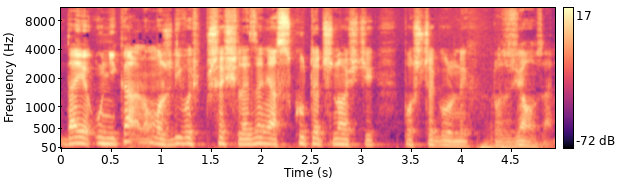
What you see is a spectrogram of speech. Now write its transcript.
daje unikalną możliwość prześledzenia skuteczności poszczególnych rozwiązań.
